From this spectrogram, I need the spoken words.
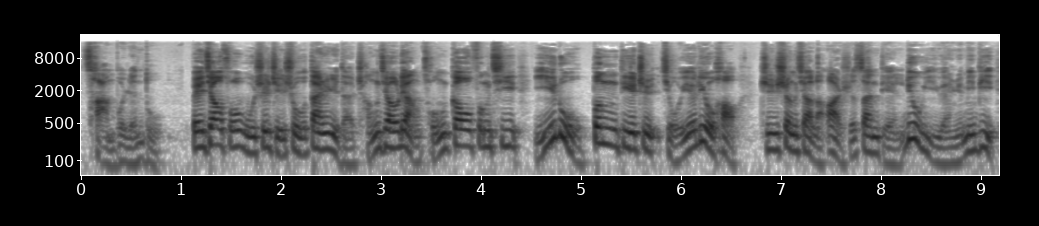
惨不忍睹。北交所五十指数单日的成交量从高峰期一路崩跌至九月六号，只剩下了二十三点六亿元人民币，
